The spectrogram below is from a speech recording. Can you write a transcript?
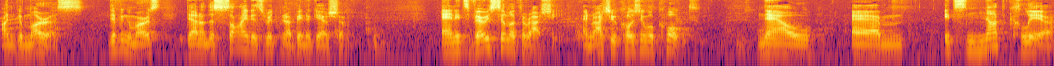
on Gemaras, different Gemaras, that on the side is written Rabbeinu Gershom. And it's very similar to Rashi. And Rashi occasionally will quote. Now, um, it's not clear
